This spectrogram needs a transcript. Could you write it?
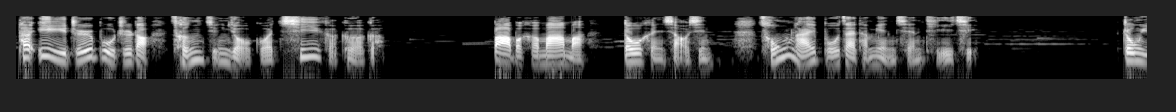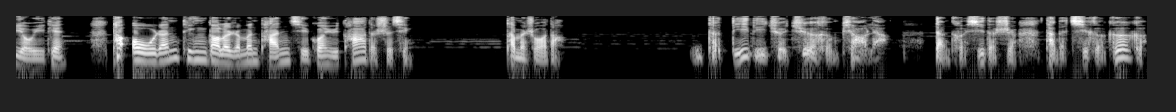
她一直不知道曾经有过七个哥哥。爸爸和妈妈都很小心，从来不在她面前提起。终于有一天，他偶然听到了人们谈起关于他的事情。他们说道：“她的的确确很漂亮，但可惜的是，她的七个哥哥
